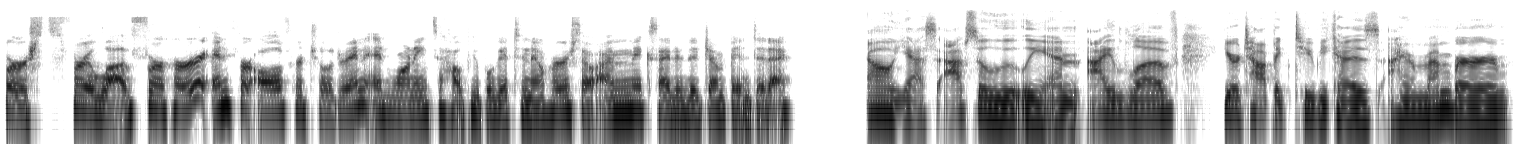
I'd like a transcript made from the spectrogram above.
bursts for love for her and for all of her children and wanting to help people get to know her. So I'm excited to jump in today. Oh, yes, absolutely. And I love your topic too, because I remember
